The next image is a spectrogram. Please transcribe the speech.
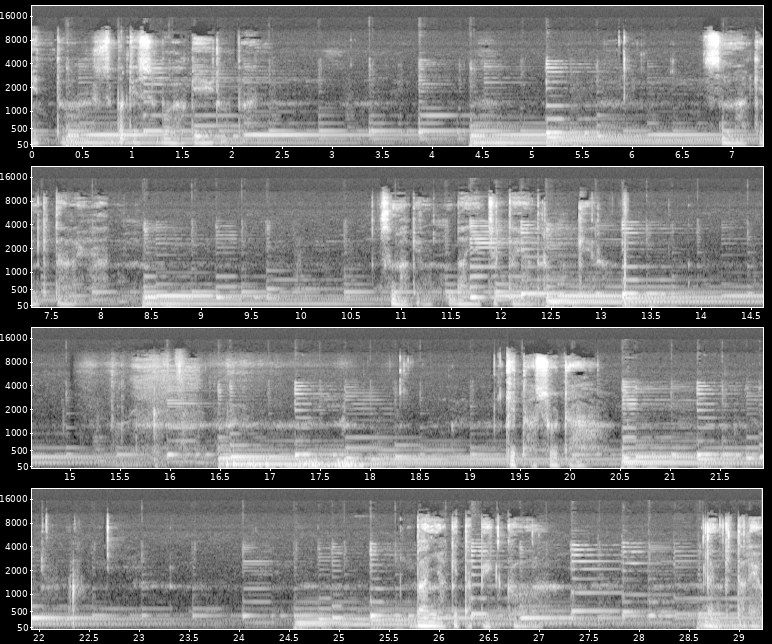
itu seperti sebuah kehidupan. Semakin kita lihat, semakin banyak cerita yang terukir. Kita sudah banyak kita pikul dan kita lewat.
